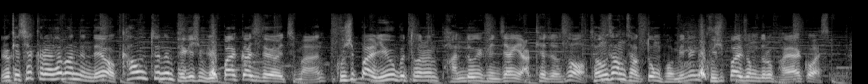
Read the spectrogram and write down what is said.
이렇게 체크를 해봤는데요. 카운트는 126발까지 되어 있지만 90발 이후부터는 반동이 굉장히 약해져서 정상 작동 범위는 90발 정도로 봐야 할 것 같습니다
